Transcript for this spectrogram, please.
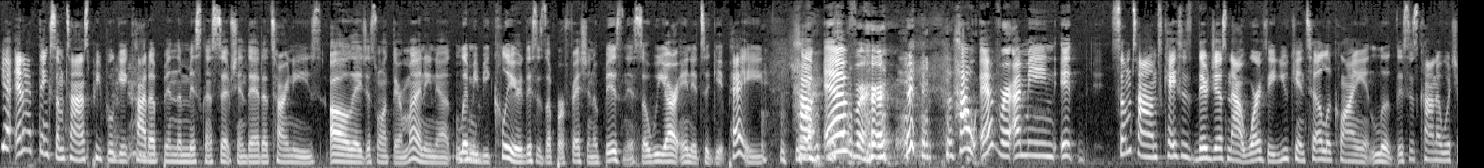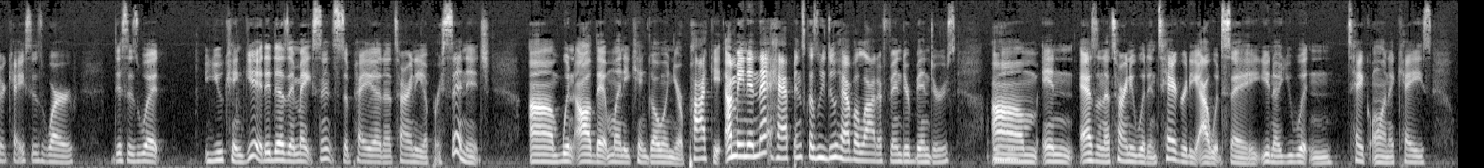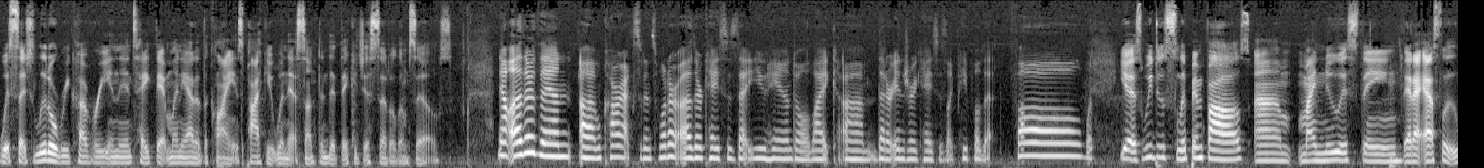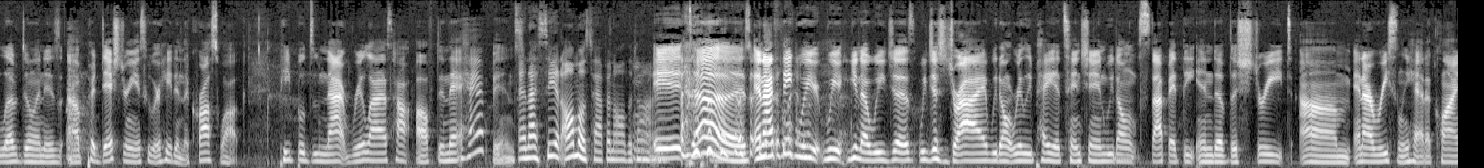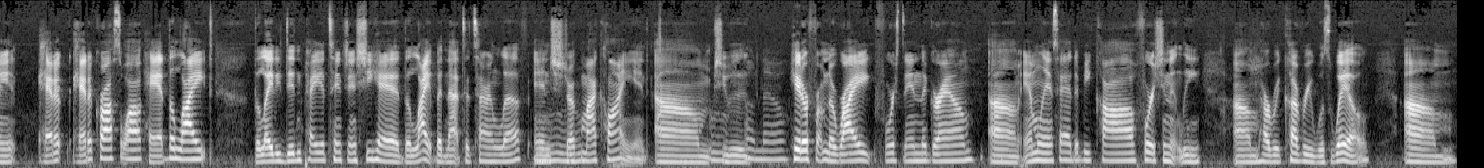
Yeah, and I think sometimes people get caught up in the misconception that attorneys, oh, they just want their money. Now, let me Mhm. be clear: this is a profession of business, so we are in it to get paid. However, however, I mean, it sometimes cases they're just not worth it. You can tell a client, look, this is kind of what your case is worth. This is what you can get. It doesn't make sense to pay an attorney a percentage um, when all that money can go in your pocket. I mean, and that happens because we do have a lot of fender benders. Um, and as an attorney with integrity, I would say, you know, you wouldn't take on a case with such little recovery and then take that money out of the client's pocket when that's something that they could just settle themselves. Now, other than um, car accidents, what are other cases that you handle, like um, that are injury cases, like people that fall? What? Yes, we do slip and falls. Um, my newest thing that I absolutely love doing is uh, pedestrians who are hit in the crosswalk. People do not realize how often that happens. And I see it almost happen all the time. It does, and I think we we you know we just we just drive. We don't really pay attention. We don't stop at the end of the street. Um, and I recently had a client had a had a crosswalk, had the light. The lady didn't pay attention. She had the light, but not to turn left, and struck my client. Um, She was Oh, no. hit her from the right, forced in the ground. Um, ambulance had to be called. Fortunately, um, her recovery was well. Um,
